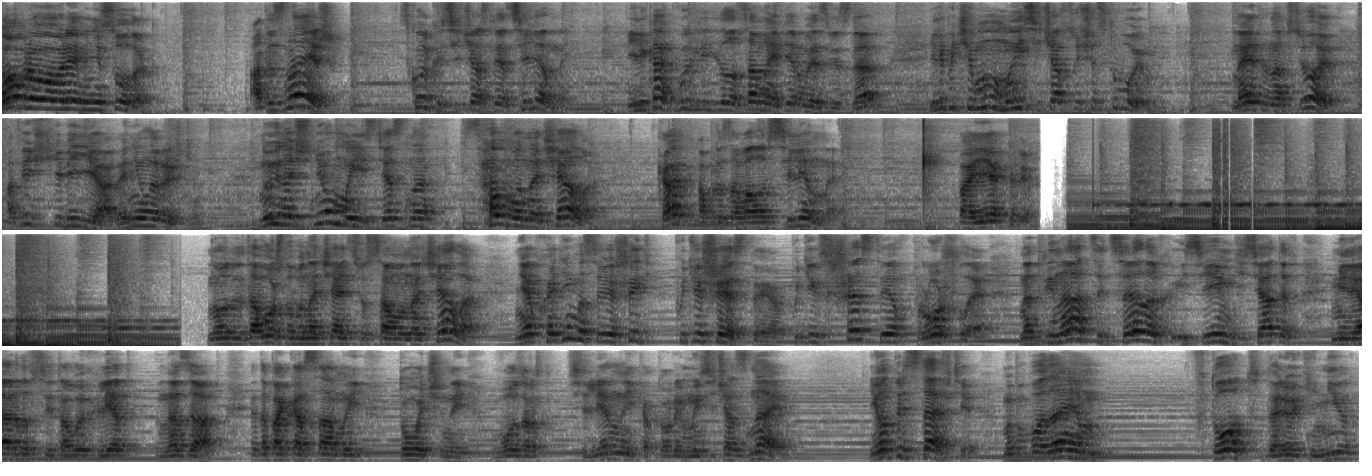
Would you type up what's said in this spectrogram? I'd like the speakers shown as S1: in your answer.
S1: Доброго времени суток! А ты знаешь, сколько сейчас лет Вселенной? Или как выглядела самая первая звезда? Или почему мы сейчас существуем? На это на все отвечу тебе я, Данила Рыжкин. Ну и начнем мы, естественно, с самого начала. Как образовалась Вселенная? Поехали! Для того, чтобы начать все с самого начала, необходимо совершить путешествие. Путешествие в прошлое на 13,7 миллиардов световых лет назад. Это пока самый точный возраст Вселенной, который мы сейчас знаем. И вот представьте, мы попадаем в тот далекий мир,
